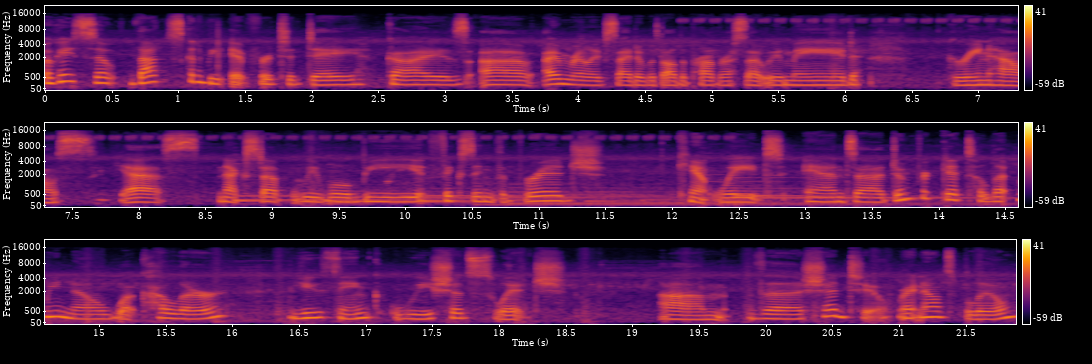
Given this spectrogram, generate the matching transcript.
Okay, so that's going to be it for today, guys. Uh, I'm really excited with all the progress that we made. Greenhouse, yes. Next up, we will be fixing the bridge. Can't wait. And uh, don't forget to let me know what color you think we should switch um, the shed to. Right now it's blue.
